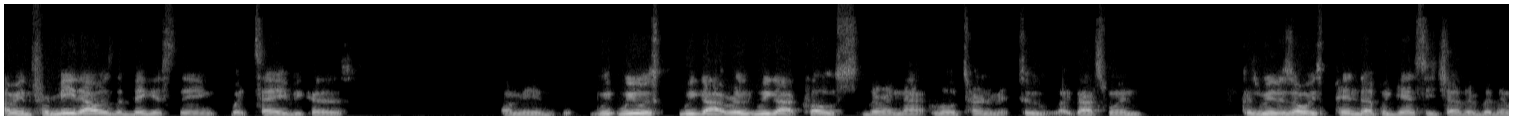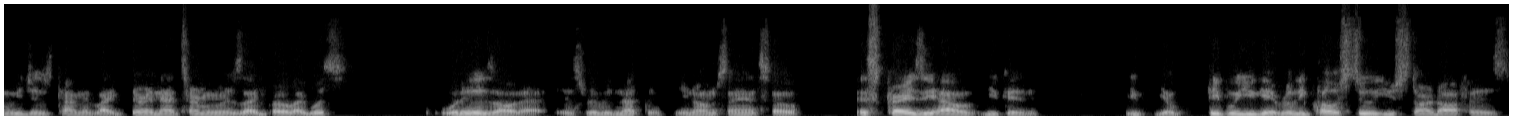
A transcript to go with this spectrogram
I mean, for me, that was the biggest thing with Tay because I mean, we, we was we got really we got close during that little tournament too. Like that's when because we was always pinned up against each other, but then we just kind of like during that tournament was like, bro, like what's what is all that? It's really nothing. You know what I'm saying? So it's crazy how you can you your people you get really close to, you start off as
